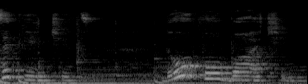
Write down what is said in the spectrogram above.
закінчується. До побачення!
